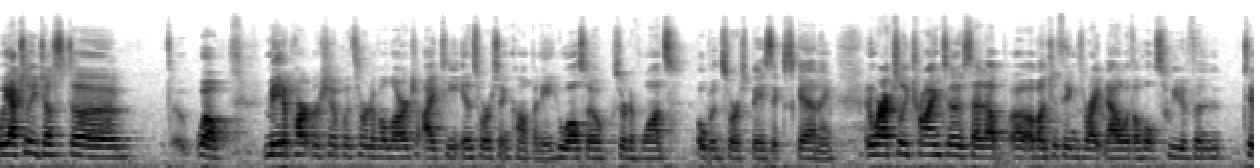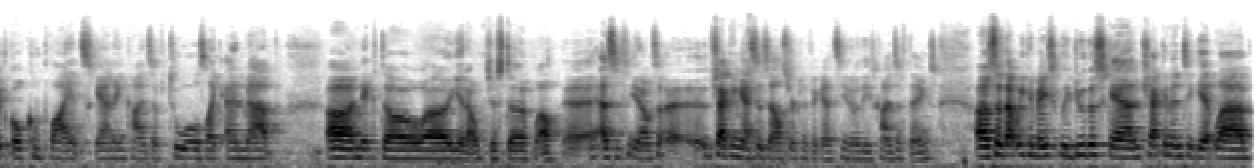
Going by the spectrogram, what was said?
We actually just, uh, well, made a partnership with sort of a large IT insourcing company who also sort of wants open source basic scanning. And we're actually trying to set up a, a bunch of things right now with a whole suite of the typical compliance scanning kinds of tools like Nmap, uh, Nikto, uh, you know, just, uh, well, uh, you know, uh, checking SSL certificates, you know, these kinds of things. Uh, so that we can basically do the scan, check it into GitLab,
